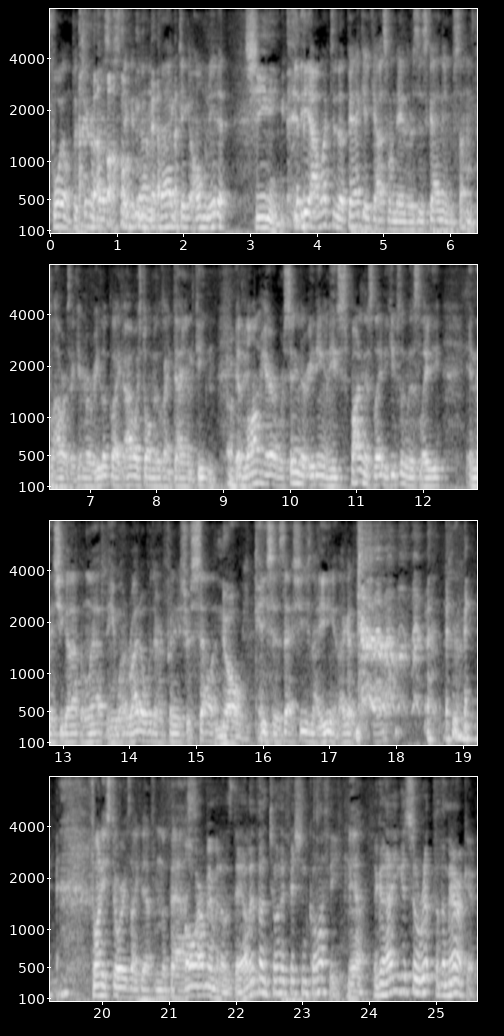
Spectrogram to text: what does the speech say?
foil and put chicken breasts and stick it down in the bag and take it home and eat it. Cheating. Yeah, I went to the pancake house one day and there was this guy named something Flowers. I can't remember. He looked like I always told him he looked like Diane Keaton. He had long hair. We're sitting there eating and he's spotting this lady. He keeps looking at this lady, and then she got up and left. And he went right over there and finished her salad. No, he didn't. He says that she's not eating it. I got to. Funny stories like that from the past. Oh, I remember those days. I lived on tuna fish and coffee. yeah. Because how you get so ripped with America?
